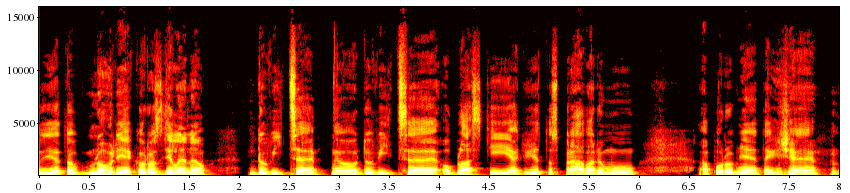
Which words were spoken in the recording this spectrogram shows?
je to mnohdy jako rozděleno do více, jo, do více oblastí, ať už je to zpráva domů a podobně, takže uh,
